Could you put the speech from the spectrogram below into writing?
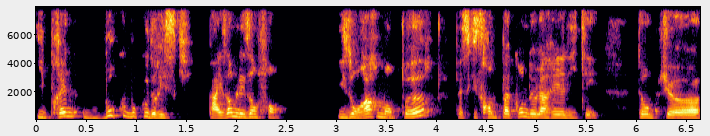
ils prennent beaucoup, beaucoup de risques. Par exemple, les enfants ils ont rarement peur parce qu'ils ne se rendent pas compte de la réalité. Donc, euh,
